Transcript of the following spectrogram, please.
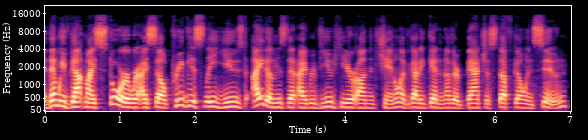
And then we've got my store where I sell previously used items that I reviewed here on the channel. I've got to get another batch of stuff going soon.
